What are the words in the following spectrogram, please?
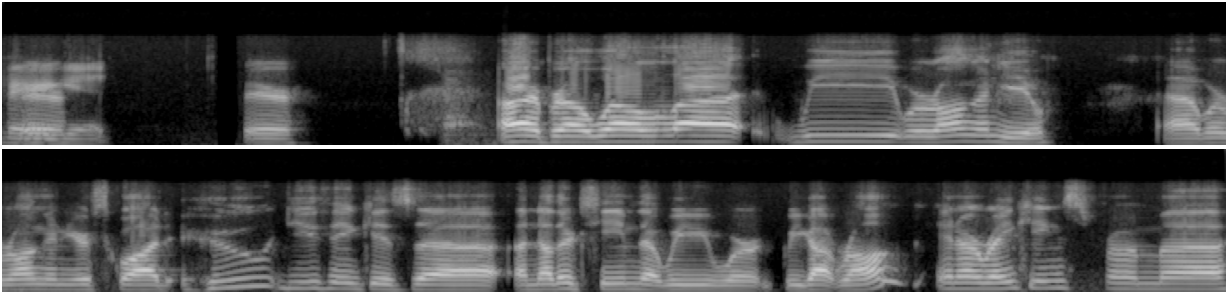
Very Fair. good. Fair. All right, bro. Well, uh, we were wrong on you. Uh, we're wrong on your squad. Who do you think is uh, another team that we were we got wrong in our rankings from uh,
